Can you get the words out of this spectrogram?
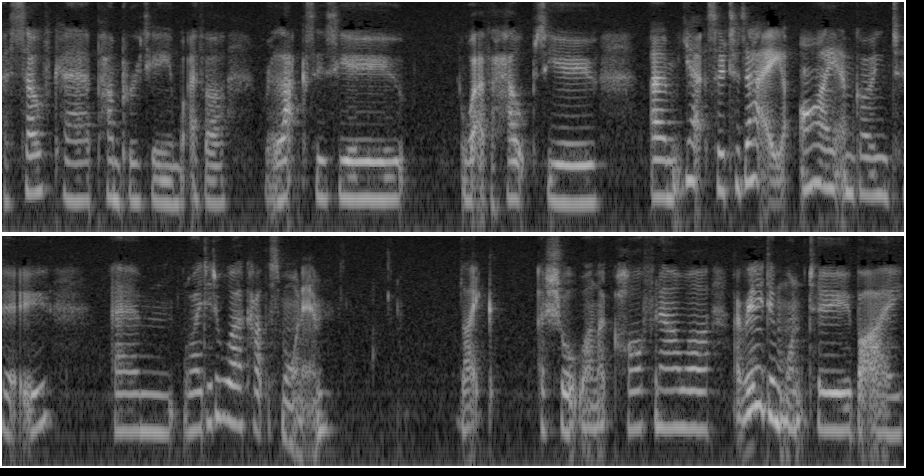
a self-care pamper routine whatever relaxes you whatever helps you. Um, yeah so today I am going to um, well I did a workout this morning like a short one like half an hour. I really didn't want to but I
